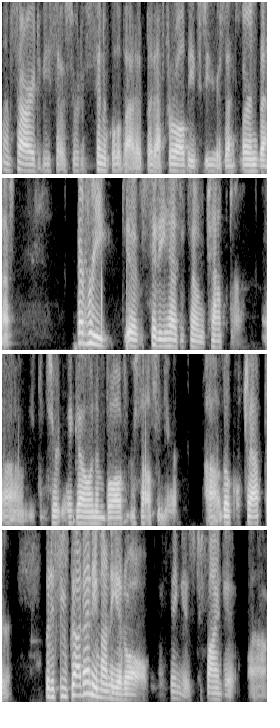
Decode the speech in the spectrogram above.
I'm sorry to be so sort of cynical about it, but after all these years, I've learned that every uh, city has its own chapter um, you can certainly go and involve yourself in your uh, local chapter. But if you've got any money at all, the thing is to find a, uh,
